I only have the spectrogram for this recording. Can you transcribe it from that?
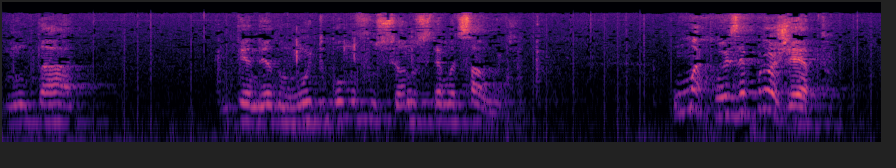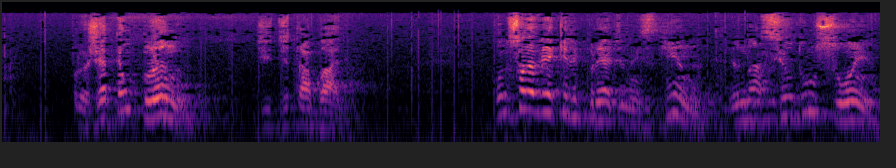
não está entendendo muito como funciona o sistema de saúde. Uma coisa é projeto. Projeto é um plano de, de trabalho. Quando a senhora vê aquele prédio na esquina, ele nasceu de um sonho.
